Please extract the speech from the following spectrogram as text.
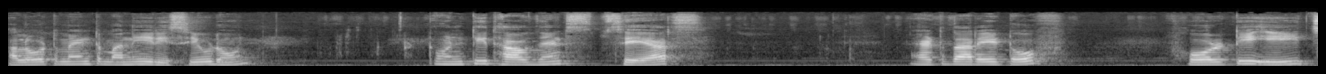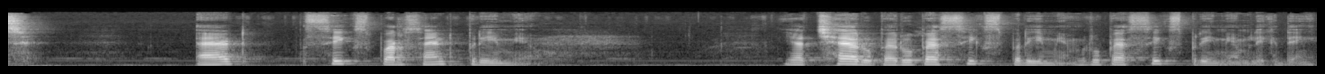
allotment money received on 20000 shares at the rate of 40 each at 6% premium या छः रुपये रुपये सिक्स प्रीमियम रुपये सिक्स प्रीमियम लिख देंगे।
